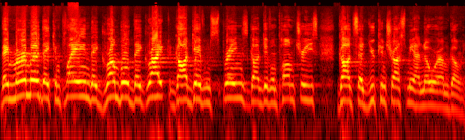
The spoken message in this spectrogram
They murmured, they complained, they grumbled, they griped. God gave them springs, God gave them palm trees. God said, You can trust me, I know where I'm going.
